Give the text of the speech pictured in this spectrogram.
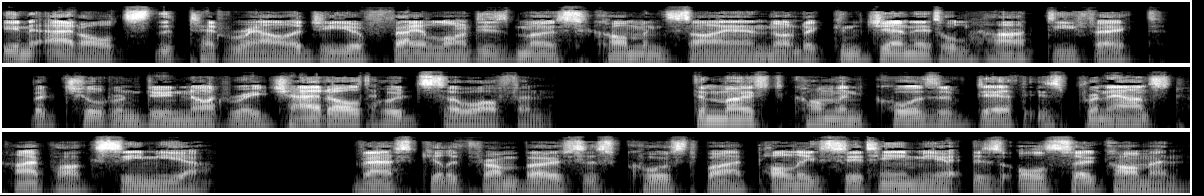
In adults the tetralogy of Fallot is most common cyanotic congenital heart defect, but children do not reach adulthood so often. The most common cause of death is pronounced hypoxemia. Vascular thrombosis caused by polycythemia is also common.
